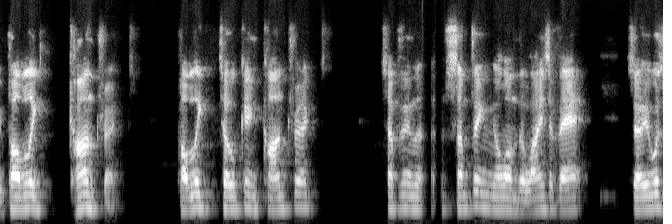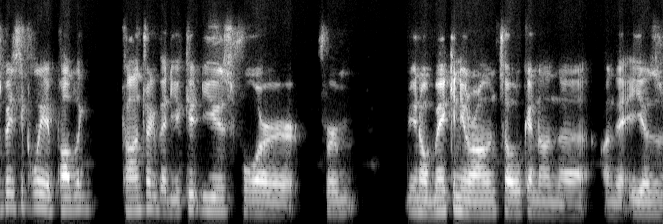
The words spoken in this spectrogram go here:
a public contract, public token contract, something, something along the lines of that. So it was basically a public contract that you could use for, for you know making your own token on the on the EOS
